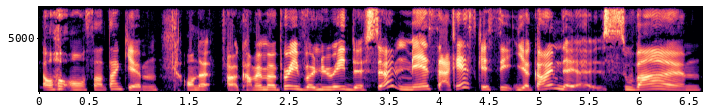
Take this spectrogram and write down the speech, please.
on on s'entend que hum, on a euh, quand même un peu évolué de ça, mais ça reste que c'est, il y a quand même euh, souvent euh,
